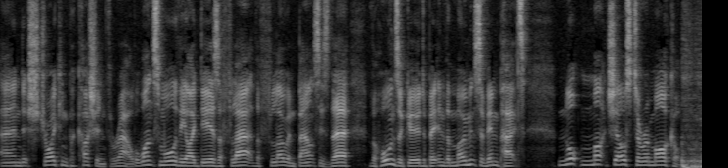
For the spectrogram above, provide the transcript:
and striking percussion throughout. But once more, the ideas are flat, the flow and bounce is there, the horns are good, but in the moments of impact, not much else to remark on.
